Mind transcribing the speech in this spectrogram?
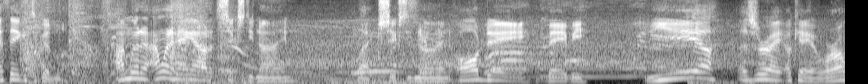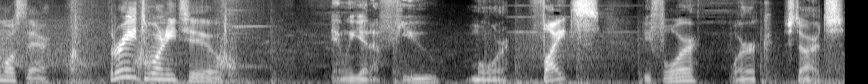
I think it's a good level. I'm gonna I'm gonna hang out at 69. Like 69 all day, baby. Yeah, that's right. Okay, we're almost there. 322. And we get a few more fights before work starts.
